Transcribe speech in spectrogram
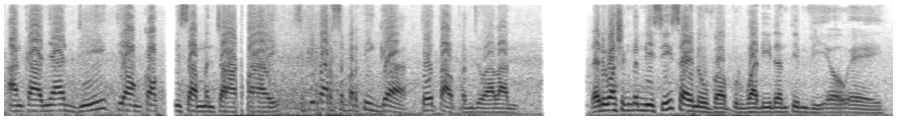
angkanya di Tiongkok bisa mencapai sekitar sepertiga total penjualan. Dari Washington DC, saya Nova Purwadi dan tim VOA.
